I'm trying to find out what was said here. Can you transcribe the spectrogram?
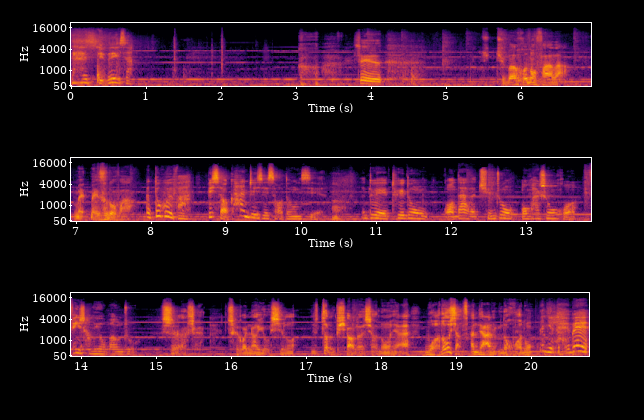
来比对一下。这举举办活动发的，每每次都发。呃，都会发，别小看这些小东西，嗯，对推动广大的群众文化生活非常有帮助。是啊是啊，崔馆长有心了。你这么漂亮的小东西，哎，我都想参加你们的活动。那你来呗，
